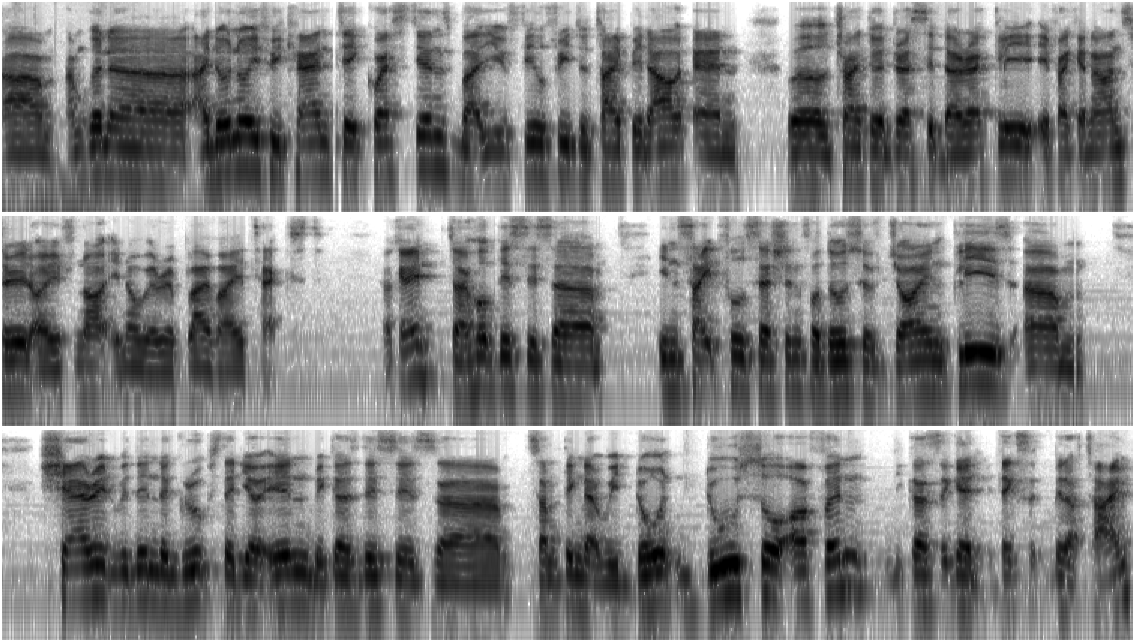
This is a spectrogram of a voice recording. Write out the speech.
um, I'm gonna. I don't know if we can take questions, but you feel free to type it out, and we'll try to address it directly if I can answer it, or if not, you know, we'll reply via text. Okay. So I hope this is a insightful session for those who've joined. Please um, share it within the groups that you're in because this is uh, something that we don't do so often because again it takes a bit of time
